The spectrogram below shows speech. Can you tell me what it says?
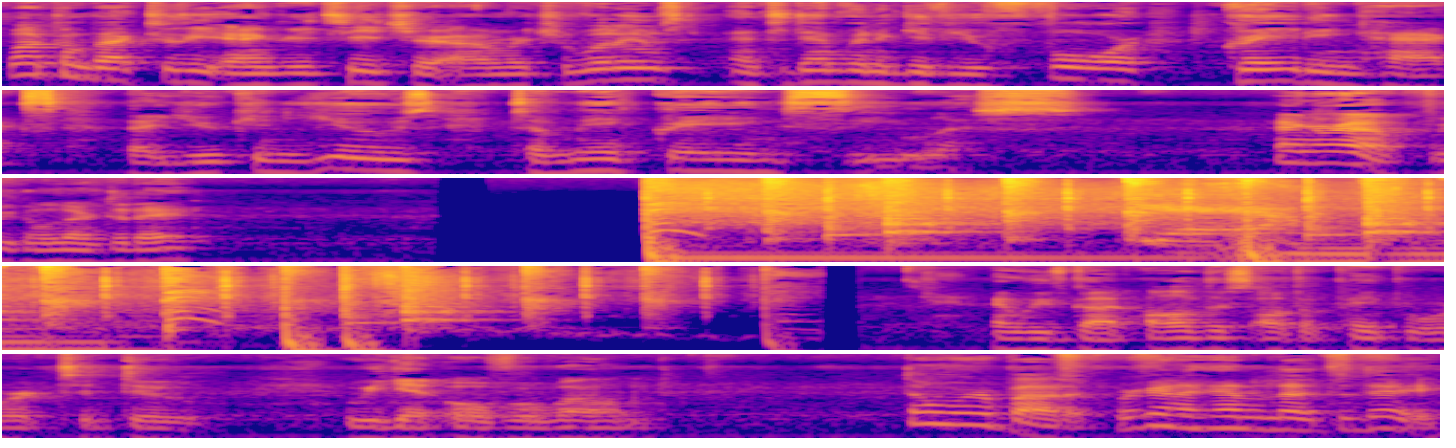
Welcome back to The Angry Teacher. I'm Richard Williams, and today I'm going to give you four grading hacks that you can use to make grading seamless. Hang around, we're going to learn today. And we've got all this other paperwork to do. We get overwhelmed. Don't worry about it. We're going to handle that today.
